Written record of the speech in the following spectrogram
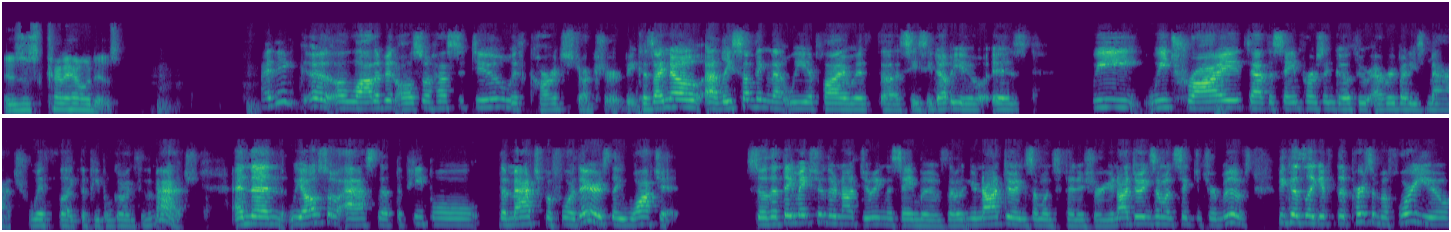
It's just kind of how it is. I think a, a lot of it also has to do with card structure because I know at least something that we apply with uh, CCW is we we try to have the same person go through everybody's match with like the people going through the match, and then we also ask that the people the match before theirs they watch it so that they make sure they're not doing the same moves that you're not doing someone's finisher you're not doing someone's signature moves because like if the person before you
